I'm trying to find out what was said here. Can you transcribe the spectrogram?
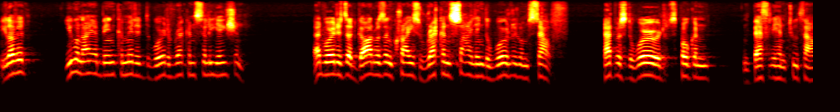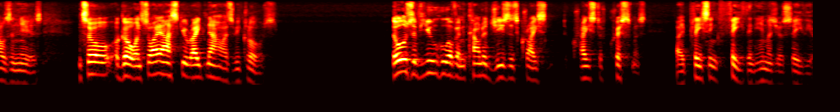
Beloved, you and I have been committed the word of reconciliation. That word is that God was in Christ reconciling the world to himself. That was the word spoken in Bethlehem 2,000 years and so ago. And so I ask you right now as we close those of you who have encountered Jesus Christ, the Christ of Christmas, by placing faith in him as your Savior,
